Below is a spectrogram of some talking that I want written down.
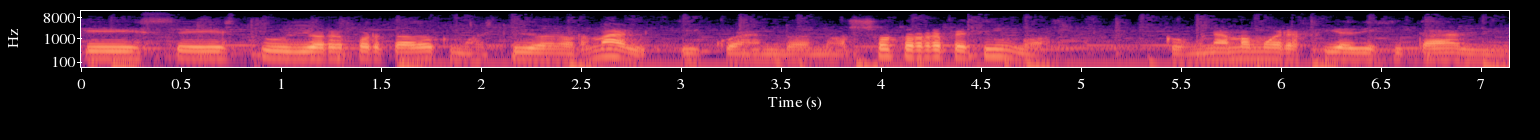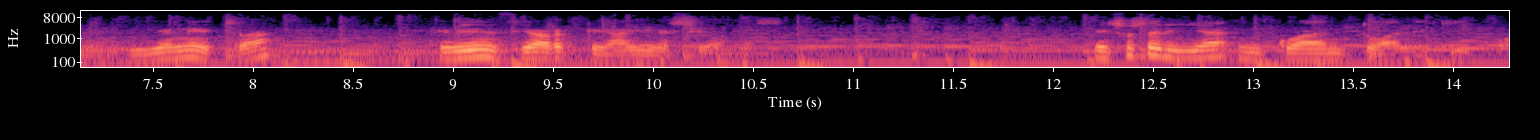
ese estudio reportado como estudio normal. Y cuando nosotros repetimos con una mamografía digital bien hecha, evidenciar que hay lesiones. Eso sería en cuanto al equipo.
